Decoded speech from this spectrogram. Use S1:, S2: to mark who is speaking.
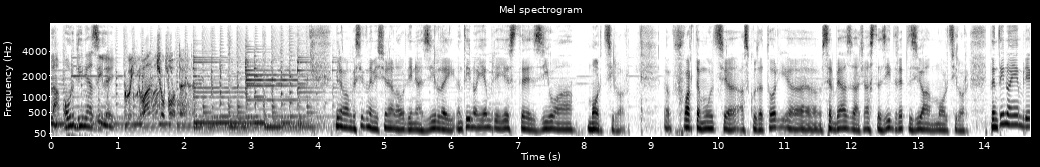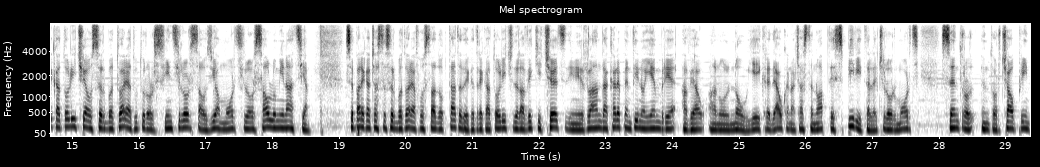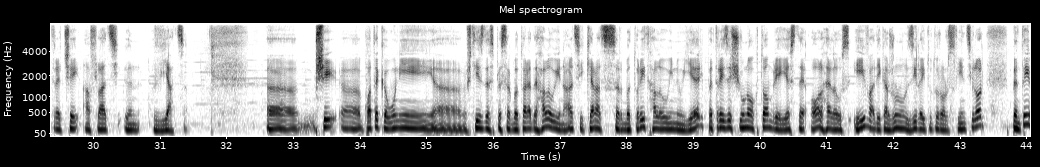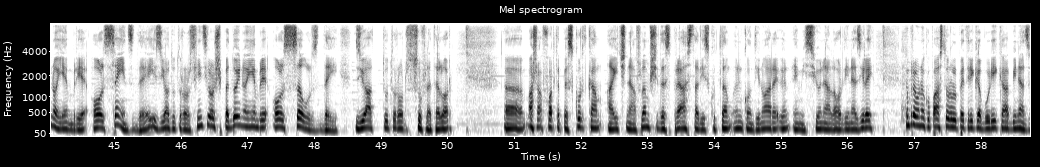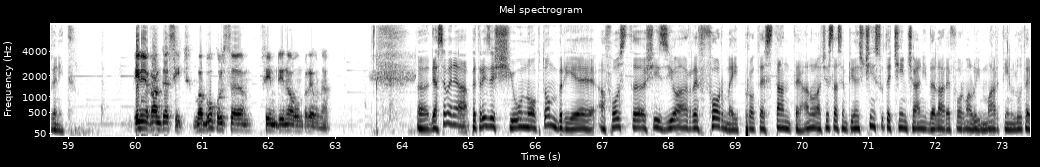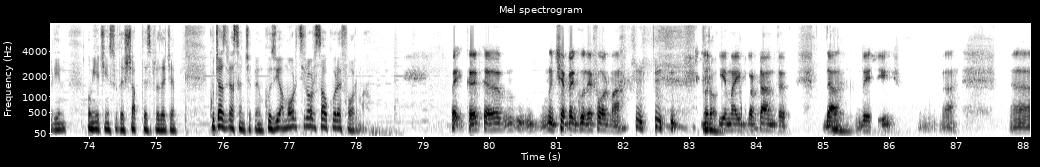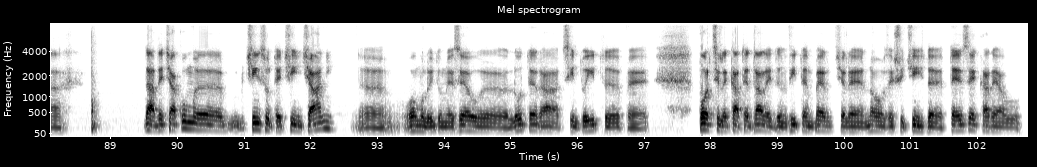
S1: la Ordinea Zilei cu Ioan Ciobotă.
S2: Bine v-am găsit în emisiunea la Ordinea Zilei. 1 noiembrie este ziua morților. Foarte mulți uh, ascultători uh, serbează această zi drept ziua morților. Pe 1 noiembrie, catolicii au sărbătoarea tuturor sfinților sau ziua morților sau luminația. Se pare că această sărbătoare a fost adoptată de către catolici de la vechii celți din Irlanda, care pe 1 noiembrie aveau anul nou. Ei credeau că în această noapte spiritele celor morți se întorceau printre cei aflați în viață. Uh, și uh, poate că unii uh, știți despre sărbătoarea de Halloween, alții chiar ați sărbătorit Halloween-ul ieri. Pe 31 octombrie este All Hallows Eve, adică ajunul zilei tuturor sfinților. Pe 1 noiembrie All Saints Day, ziua tuturor sfinților și pe 2 noiembrie All Souls Day, ziua tuturor sufletelor. Uh, așa, foarte pe scurt, cam aici ne aflăm și despre asta discutăm în continuare în emisiunea la Ordinea Zilei, împreună cu pastorul Petrică Bulica. Bine ați venit!
S3: Bine v-am găsit. Mă bucur să fim din nou împreună.
S2: Uh, de asemenea, pe 31 octombrie a fost uh, și ziua reformei protestante. Anul acesta se împlinesc 505 ani de la reforma lui Martin Luther din 1517. Cu ce ați vrea să începem? Cu ziua morților sau cu reforma?
S3: Păi, cred că începem cu reforma. Vă rog. e mai importantă. Da, deși... Da. Uh, da, deci acum 505 uh, ani, uh, omul lui Dumnezeu uh, Luther a țintuit pe porțile catedralei din Wittenberg cele 95 de teze care au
